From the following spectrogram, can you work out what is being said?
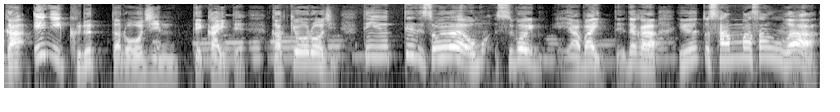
画、絵に狂った老人って書いて、画狂老人って言って、それはおもすごいやばいって。だから、言うとさんまさんは、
